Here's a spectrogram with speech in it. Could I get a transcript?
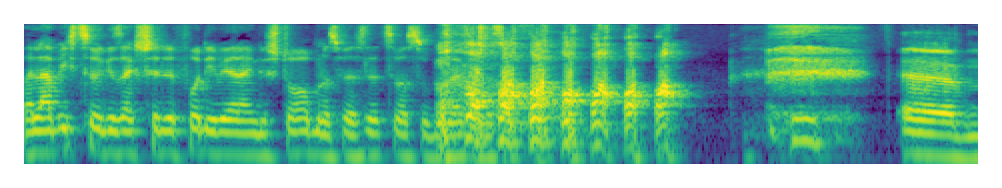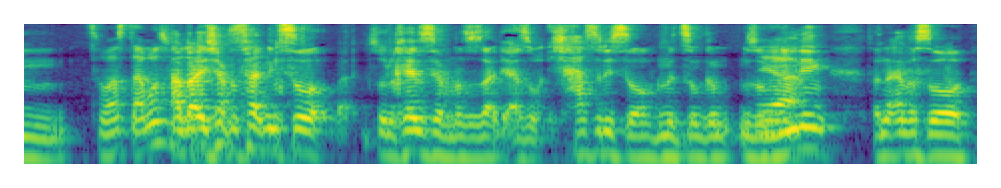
Weil habe ich zu ihr gesagt, stell dir vor, die wäre dann gestorben. Das wäre das Letzte, was du gesagt hast. ähm, so was, da muss man. aber ich habe das halt nicht so, so du kennst es ja, wenn man so sagt, ja, so, ich hasse dich so mit so, so einem Ja. Meaning, sondern einfach so,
